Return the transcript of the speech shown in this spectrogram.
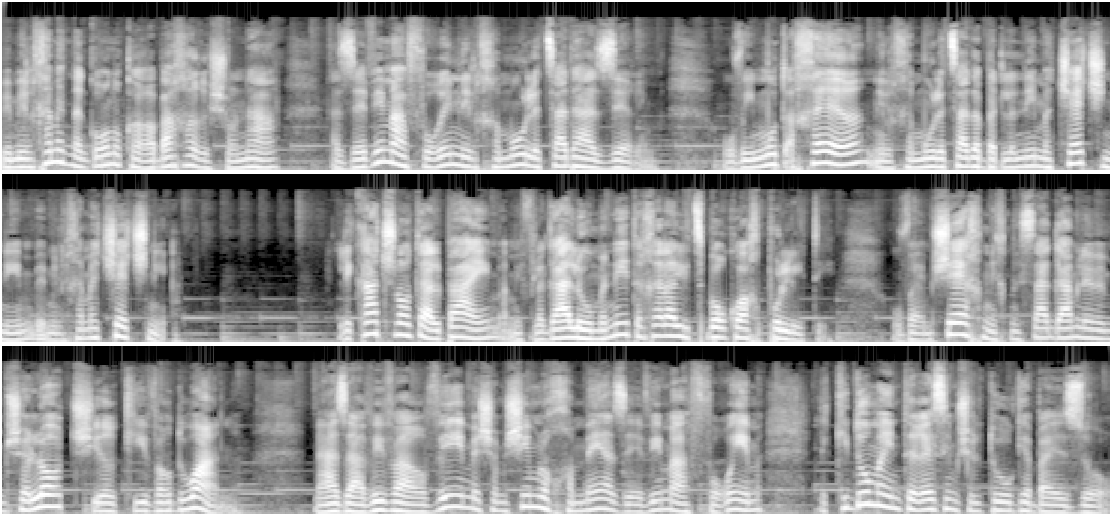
במלחמת נגורנו קרבאח הראשונה, הזאבים האפורים נלחמו לצד האזרים, ובעימות אחר נלחמו לצד הבדלנים הצ'צ'נים במלחמת צ'צ'ניה. לקראת שנות האלפיים, המפלגה הלאומנית החלה לצבור כוח פוליטי, ובהמשך נכנסה גם לממשלות שהרכיב ארדואן. מאז האביב הערבי משמשים לוחמי הזאבים האפורים לקידום האינטרסים של טורקיה באזור.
